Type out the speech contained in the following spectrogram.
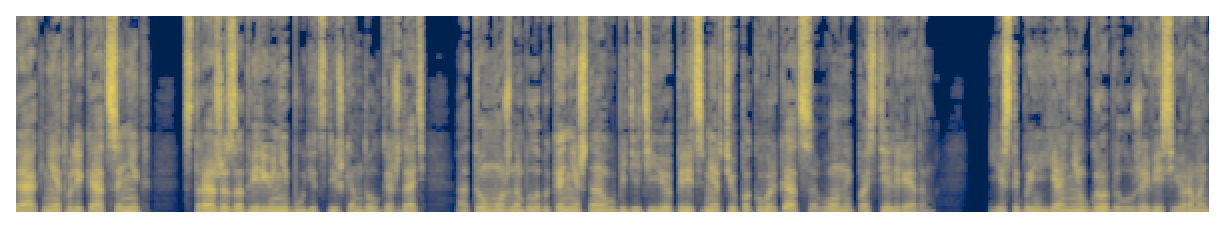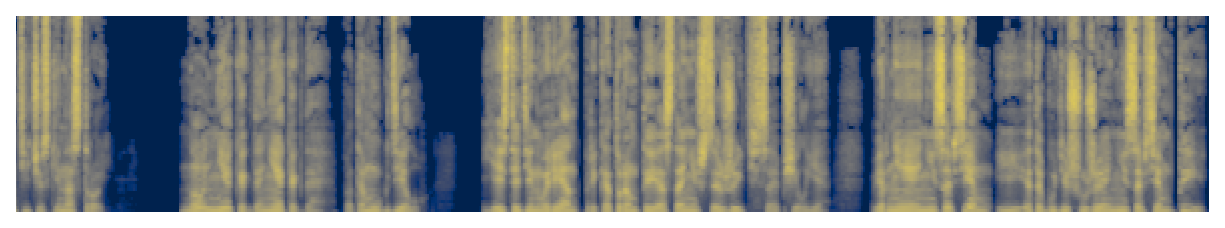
«Так, не отвлекаться, Ник. Стража за дверью не будет слишком долго ждать, а то можно было бы, конечно, убедить ее перед смертью покувыркаться, вон и постель рядом, если бы я не угробил уже весь ее романтический настрой. Но некогда, некогда, потому к делу. «Есть один вариант, при котором ты останешься жить», — сообщил я. «Вернее, не совсем, и это будешь уже не совсем ты,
